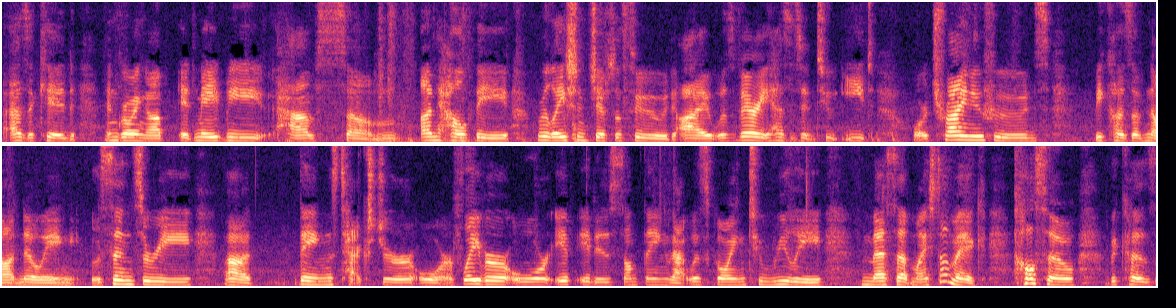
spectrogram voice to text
as a kid and growing up. It made me have some unhealthy relationships with food. I was very hesitant to eat or try new foods because of not knowing the sensory uh, things, texture or flavor, or if it is something that was going to really mess up my stomach. Also, because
